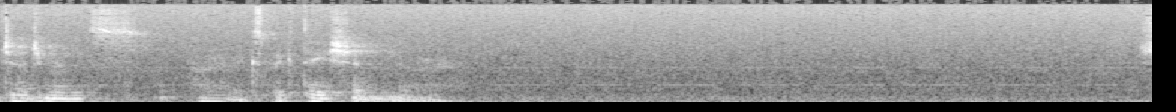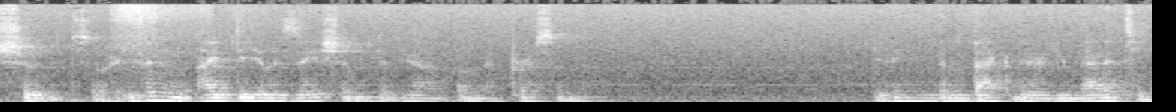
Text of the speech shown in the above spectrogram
judgments or expectation or shoulds or even idealization that you have on that person, giving them back their humanity.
